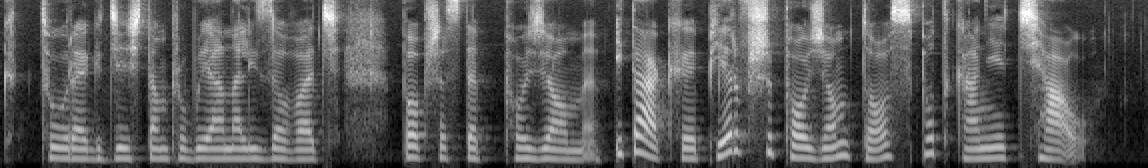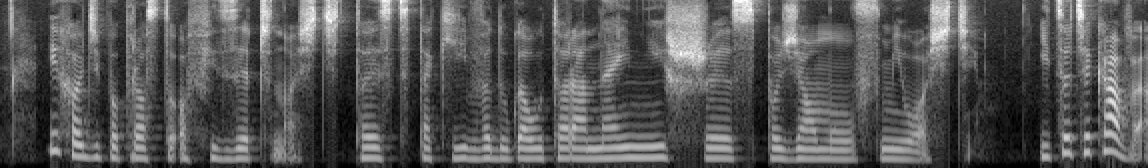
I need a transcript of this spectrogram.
które gdzieś tam próbuję analizować poprzez te poziomy. I tak, pierwszy poziom to spotkanie ciał. I chodzi po prostu o fizyczność. To jest taki, według autora, najniższy z poziomów miłości. I co ciekawe,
